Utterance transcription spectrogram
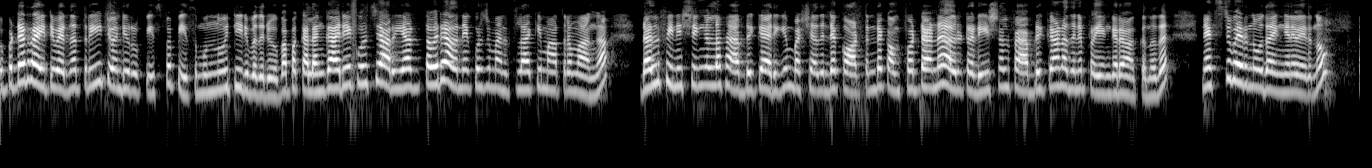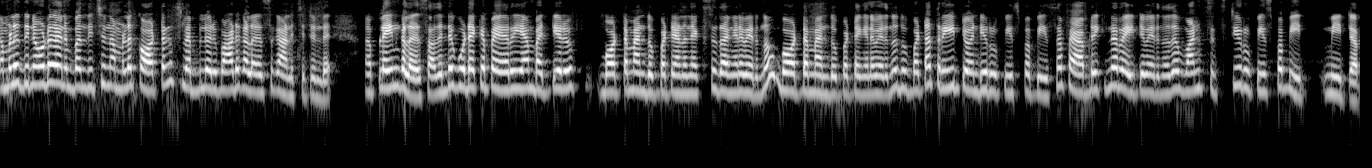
ദുപ്പട്ടയുടെ റേറ്റ് വരുന്ന three twenty rupees per piece മുന്നൂറ്റി ഇരുപത് രൂപ അപ്പോൾ കലങ്കാരിയെക്കുറിച്ച് അറിയാത്തവർ അതിനെക്കുറിച്ച് മനസ്സിലാക്കി മാത്രം വാങ്ങുക. ഡൾ ഫിനിഷിംഗ് ഉള്ള ഫാബ്രിക് ആയിരിക്കും പക്ഷേ അതിന്റെ കോട്ടന്റെ കംഫർട്ടാണ് ഒരു ട്രഡീഷണൽ ഫാബ്രിക്കാണ് അതിനെ പ്രിയങ്കരമാക്കുന്നത്. നെക്സ്റ്റ് വരുന്നു ഇത് എങ്ങനെ വരുന്നു. നമ്മൾ ഇതിനോട് അനുബന്ധിച്ച് നമ്മൾ കോട്ടൺ സ്ലബിൽ ഒരുപാട് കളേഴ്സ് കാണിച്ചിട്ടുണ്ട്. Plain colours. അതിന്റെ കൂടെയൊക്കെ പെയർ ചെയ്യാൻ പറ്റിയൊരു ബോട്ടം ആൻഡ് ദുപ്പട്ടയാണ്. നെക്സ്റ്റ് ഇത് അങ്ങനെ വരുന്നു. ബോട്ടം ആൻഡ് ദുപ്പട്ട എങ്ങനെ വരുന്നു. Dupatta three twenty rupees per piece ഫാബ്രിക്കിന്റെ റേറ്റ് വരുന്നത് one sixty rupees per metre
